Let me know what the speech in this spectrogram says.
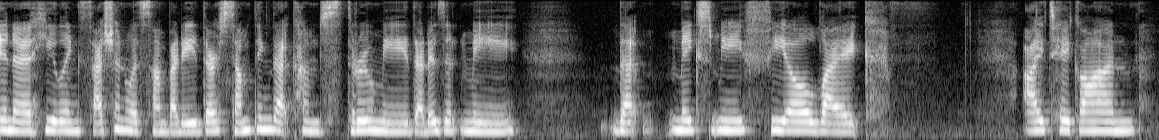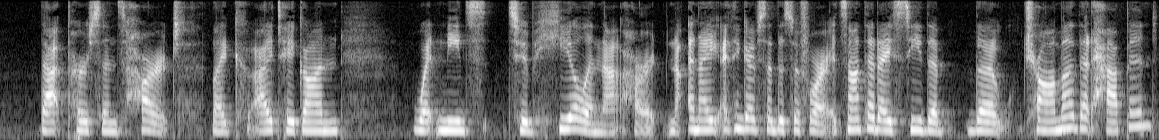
in a healing session with somebody, there's something that comes through me that isn't me that makes me feel like I take on that person's heart. Like I take on what needs to heal in that heart. And I, I think I've said this before. It's not that I see the the trauma that happened.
